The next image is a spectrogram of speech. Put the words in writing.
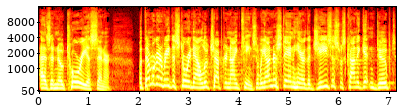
as a notorious sinner. But then we're going to read the story now, Luke chapter 19. So we understand here that Jesus was kind of getting duped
